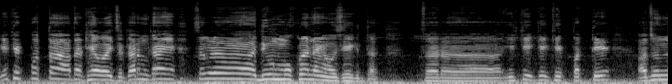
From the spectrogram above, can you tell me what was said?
एक एक पत्ता आता ठेवायचं कारण काय सगळं देऊन मोकळं नाही व्हायचं एकदा तर एक एक एक एक पत्ते अजून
